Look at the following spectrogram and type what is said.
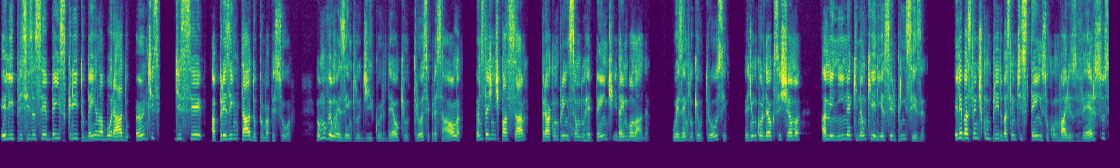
ele precisa ser bem escrito, bem elaborado, antes de ser apresentado para uma pessoa. Vamos ver um exemplo de cordel que eu trouxe para essa aula, antes da gente passar para a compreensão do repente e da embolada. O exemplo que eu trouxe é de um cordel que se chama A Menina que Não Queria Ser Princesa. Ele é bastante comprido, bastante extenso, com vários versos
